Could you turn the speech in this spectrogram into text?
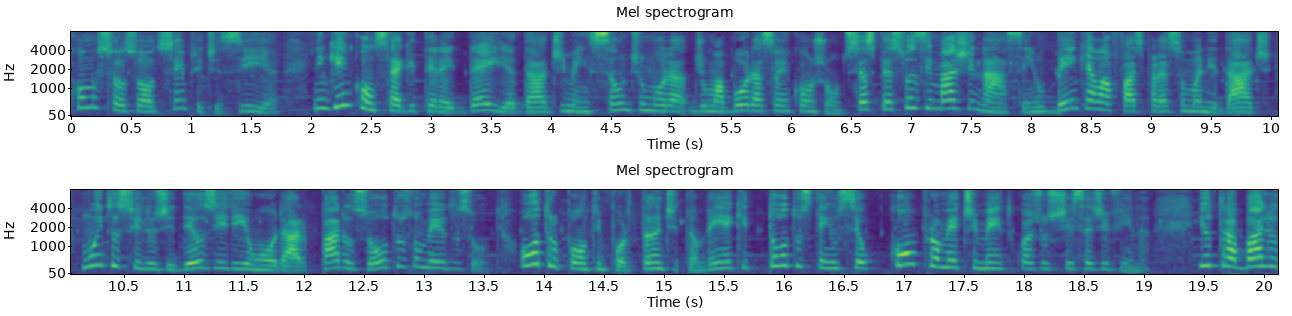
como o seu Oswaldo sempre dizia, ninguém consegue ter a ideia da dimensão de uma, de uma boa oração em conjunto. Se as pessoas imaginassem o bem que ela faz para essa humanidade, muitos filhos de Deus iriam orar para os outros no meio dos outros. Outro ponto importante também é que todos têm o seu comprometimento com a justiça divina. E o trabalho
